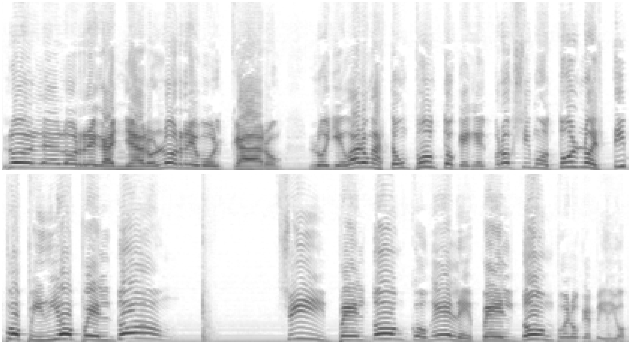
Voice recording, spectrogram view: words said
lo, regañaron, lo revolcaron, lo llevaron hasta un punto que en el próximo turno el tipo pidió perdón. Sí, perdón con L, perdón fue lo que pidió.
